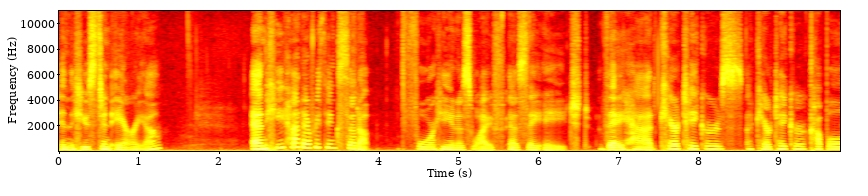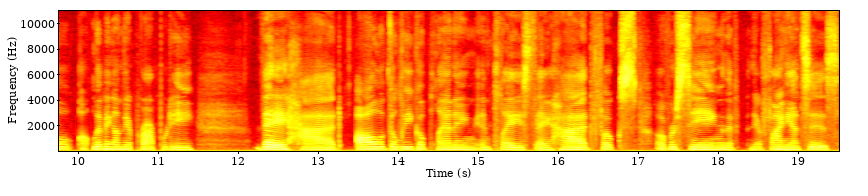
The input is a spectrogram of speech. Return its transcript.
in the Houston area, and he had everything set up for he and his wife as they aged. They had caretakers, a caretaker couple uh, living on their property. They had all of the legal planning in place. They had folks overseeing the, their finances.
